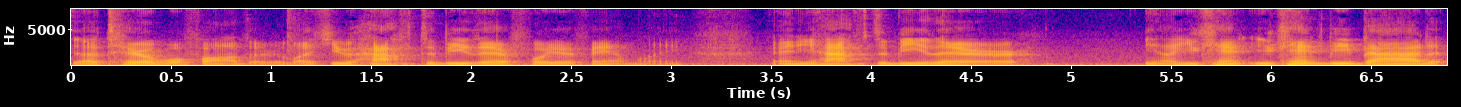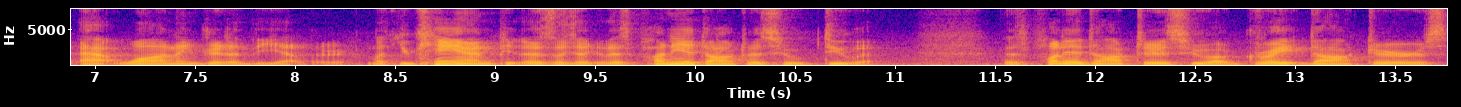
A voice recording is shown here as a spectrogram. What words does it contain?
a terrible father. Like you have to be there for your family and you have to be there you know you can't you can't be bad at one and good at the other. Like you can there's like, there's plenty of doctors who do it. There's plenty of doctors who are great doctors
